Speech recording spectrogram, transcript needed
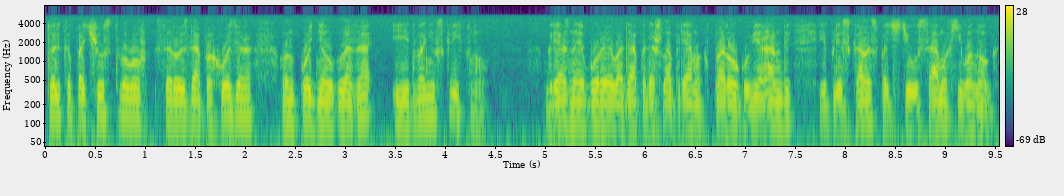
Только почувствовав сырой запах озера, он поднял глаза и едва не вскрикнул. Грязная бурая вода подошла прямо к порогу веранды и плескалась почти у самых его ног.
